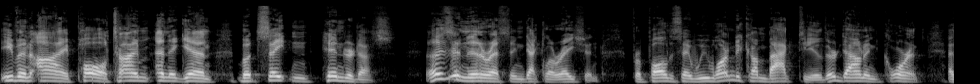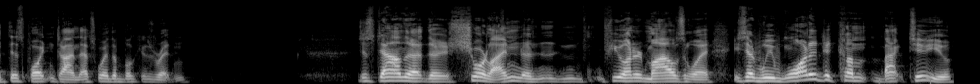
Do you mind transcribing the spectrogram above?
even I, Paul, time and again, but Satan hindered us. Now, this is an interesting declaration for Paul to say, We wanted to come back to you. They're down in Corinth at this point in time. That's where the book is written. Just down the, the shoreline, a few hundred miles away. He said, We wanted to come back to you,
